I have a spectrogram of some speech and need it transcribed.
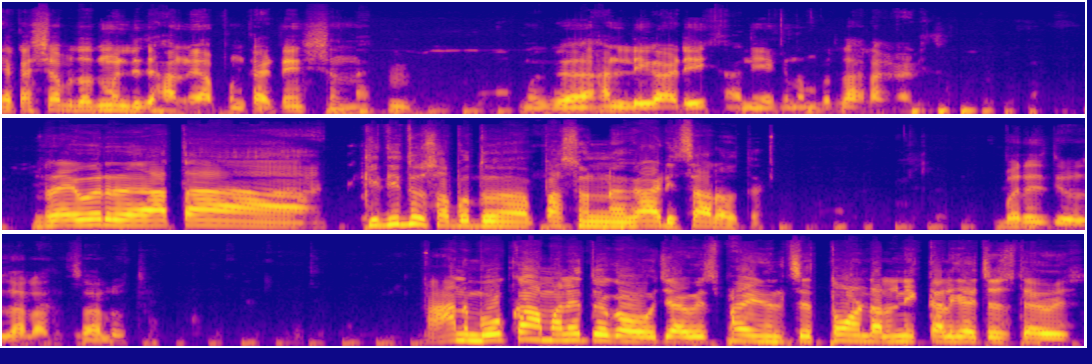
एका शब्दात म्हणले ते हाणूया आपण काय टेन्शन नाही. मग हाणली गाडी आणि एक नंबर झाला गाडीचा ड्रायव्हर आता किती दिवसापासून पासून गाडी चालवतं बरेच दिवस झाला आता चालू होतो अनुभव कामाला येतो का हो? ज्यावेळेस फायनलचे तोंडाला निकाल घ्यायचा असतो त्यावेळेस?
